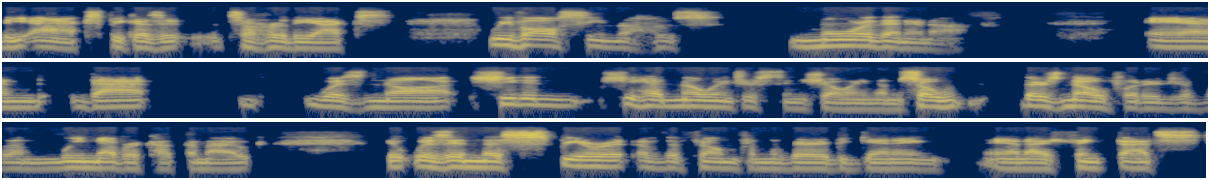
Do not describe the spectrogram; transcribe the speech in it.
the acts because it, to her the acts we've all seen those more than enough. And that was not she didn't she had no interest in showing them. So there's no footage of them. We never cut them out. It was in the spirit of the film from the very beginning. And i think that's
